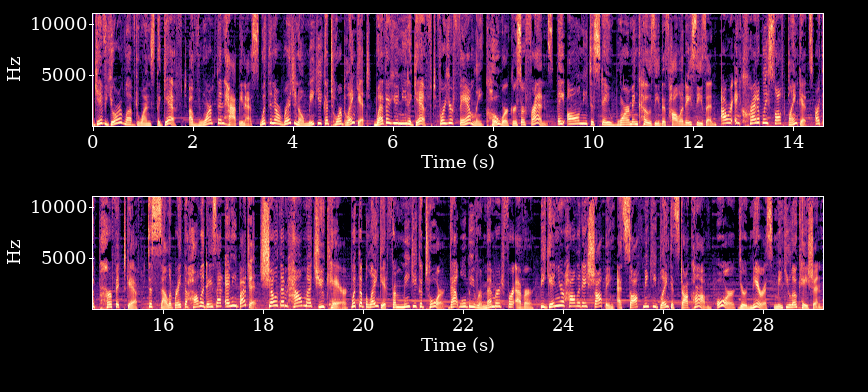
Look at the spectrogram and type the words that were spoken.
Give your loved ones the gift of warmth and happiness with an original Miki Couture blanket. Whether you need a gift for your family, coworkers, or friends, they all need to stay warm and cozy this holiday season. Our incredibly soft blankets are the perfect gift to celebrate the holidays at any budget. Show them how much you care with a blanket from Miki Couture that will be remembered forever. Begin your holiday shopping at softminkyblankets.com or your nearest Miki location.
